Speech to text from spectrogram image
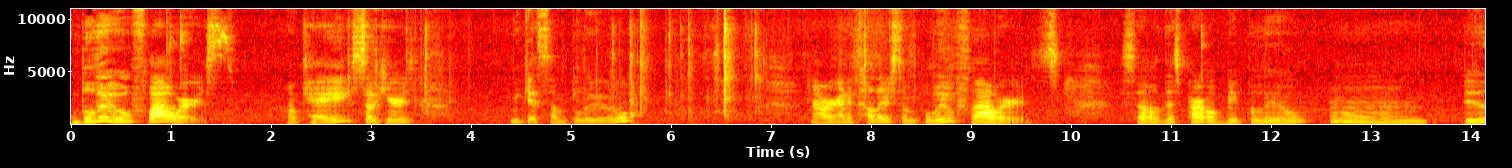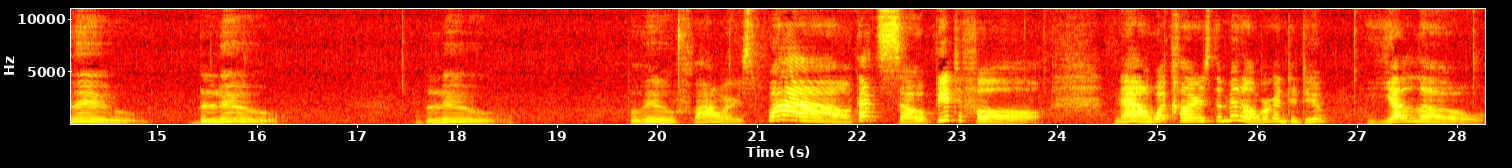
blue flowers. Okay, so here's, let me get some blue. Now we're gonna color some blue flowers. So this part will be blue. Mmm, blue, blue, blue, blue flowers. Wow, that's so beautiful. Now, what color is the middle? We're going to do yellow.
